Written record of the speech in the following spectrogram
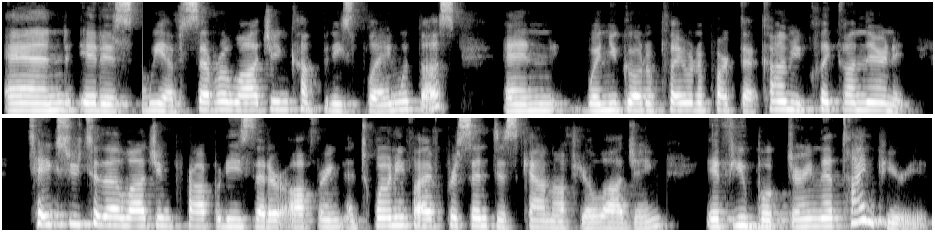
And it is, we have several lodging companies playing with us. And when you go to playwinterpark.com, you click on there and it takes you to the lodging properties that are offering a 25% discount off your lodging if you book during that time period.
